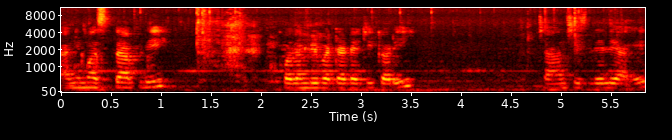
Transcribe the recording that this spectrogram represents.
आणि मस्त आपली कोलंबी बटाट्याची कढी छान शिजलेली आहे.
